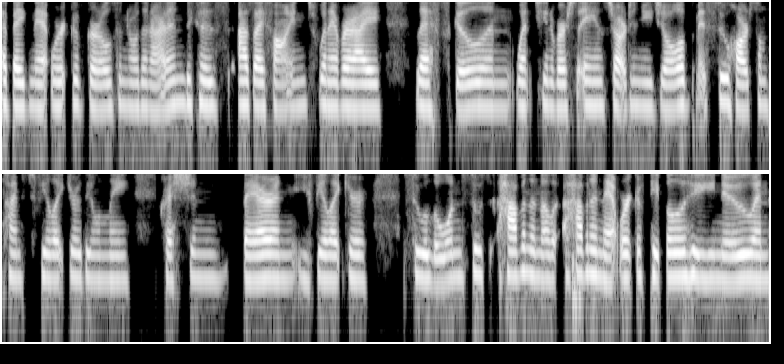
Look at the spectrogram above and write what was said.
a big network of girls in Northern Ireland because as I found whenever I left school and went to university and started a new job, it's so hard sometimes to feel like you're the only Christian there and you feel like you're so alone. So having another having a network of people who you know and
